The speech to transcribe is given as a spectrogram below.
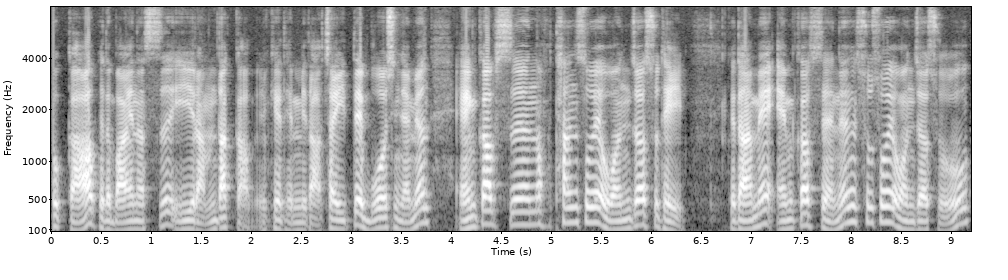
F값 그 다음 마이너스 2 람다 값 이렇게 됩니다. 자 이때 무엇이냐면 n 값은 탄소의 원자수 대입 그 다음에 m 값에는 수소의 원자수,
